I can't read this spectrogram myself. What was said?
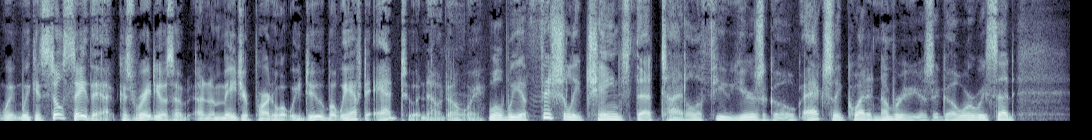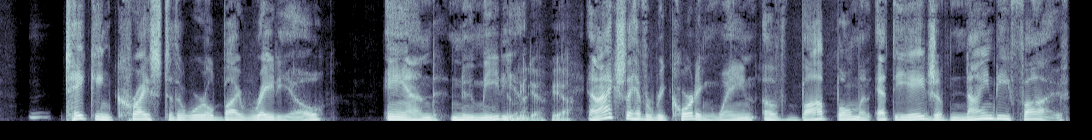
we, we can still say that because radio is a, a major part of what we do, but we have to add to it now, don't we? Well, we officially changed that title a few years ago, actually, quite a number of years ago, where we said taking Christ to the world by radio and new media. Media, yeah. And I actually have a recording, Wayne, of Bob Bowman at the age of 95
